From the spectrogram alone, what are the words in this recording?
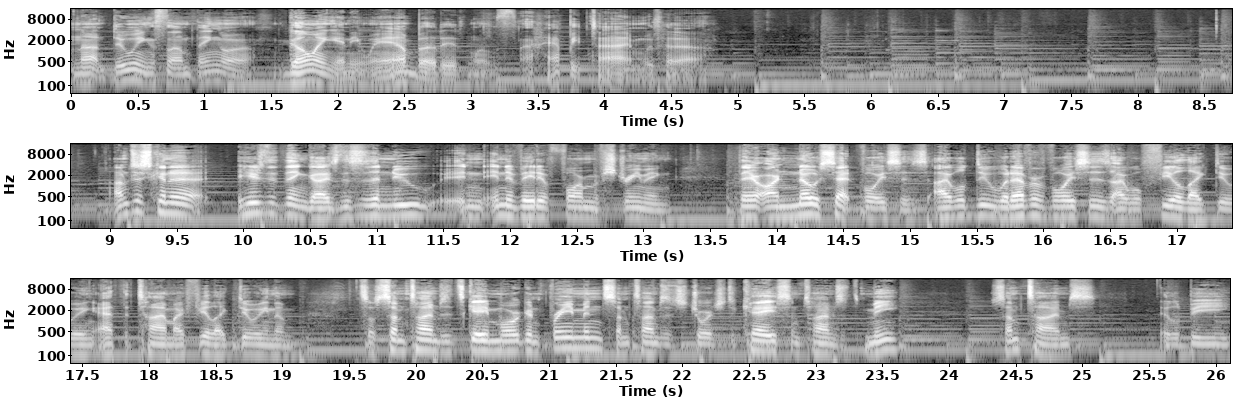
Not doing something or going anywhere, but it was a happy time with her. I'm just gonna. Here's the thing, guys. This is a new, and innovative form of streaming. There are no set voices. I will do whatever voices I will feel like doing at the time I feel like doing them. So sometimes it's Gay Morgan Freeman, sometimes it's George Takei, sometimes it's me, sometimes it'll be,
